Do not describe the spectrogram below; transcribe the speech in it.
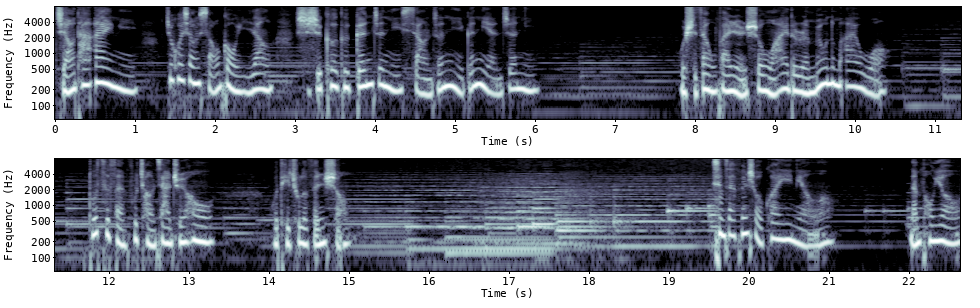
只要他爱你。就会像小狗一样，时时刻刻跟着你，想着你，跟黏着你。我实在无法忍受我爱的人没有那么爱我。多次反复吵架之后，我提出了分手。现在分手快一年了，男朋友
